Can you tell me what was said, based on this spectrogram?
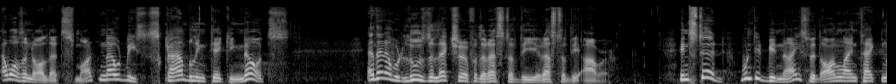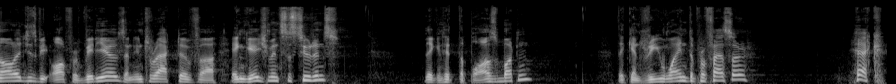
I wasn't all that smart, and I would be scrambling taking notes, and then I would lose the lecture for the rest of the rest of the hour. Instead, wouldn't it be nice with online technologies? We offer videos and interactive uh, engagements to students. They can hit the pause button, they can rewind the professor. Heck,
